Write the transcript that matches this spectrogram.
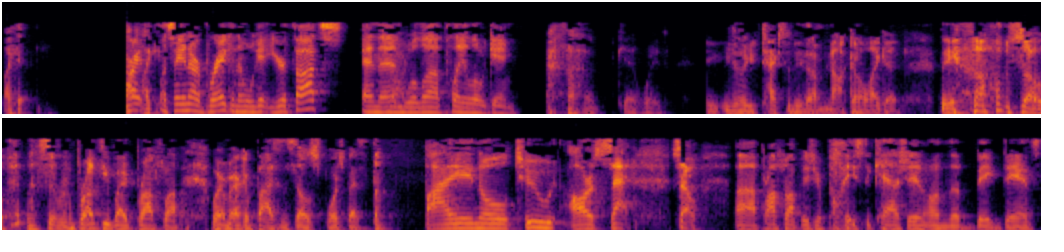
Like it. All right, like let's say in our break and then we'll get your thoughts and then right. we'll uh, play a little game. Can't wait. Even though you texted me that I'm not going to like it. Um, so listen, we're brought to you by PropSwap, where America buys and sells sports bets. The final two are set. So uh, PropSwap is your place to cash in on the big dance.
